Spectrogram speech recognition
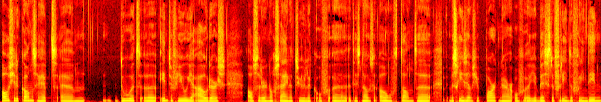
als je de kans hebt, um, doe het. interview je ouders. Als ze er nog zijn natuurlijk. Of uh, het is nooit een oom of tante. Misschien zelfs je partner of uh, je beste vriend of vriendin.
